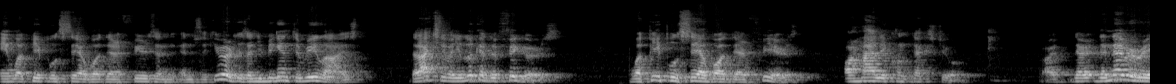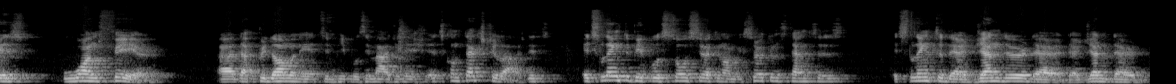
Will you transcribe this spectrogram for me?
in what people say about their fears and, insecurities? And you begin to realize that actually, when you look at the figures, what people say about their fears are highly contextual. Right? There, there never is one fear uh, that predominates in people's imagination. It's contextualized. It's, it's linked to people's socioeconomic circumstances. It's linked to their gender, their, their, gen, their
